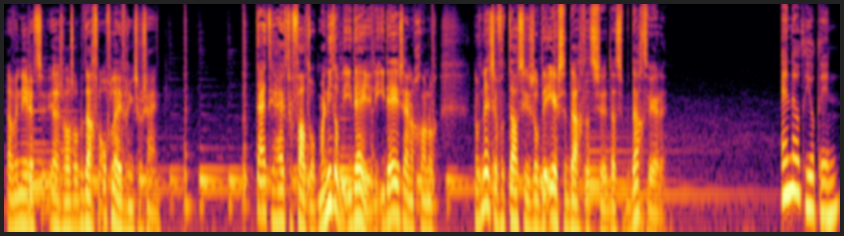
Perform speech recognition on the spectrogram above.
dan wanneer het ja, zoals op de dag van aflevering zou zijn. Tijd heeft er vat op, maar niet op de ideeën. De ideeën zijn nog gewoon nog, nog net zo fantastisch als op de eerste dag dat ze, dat ze bedacht werden. En dat hield in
